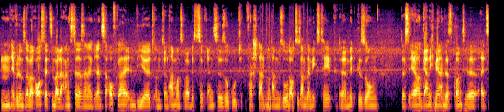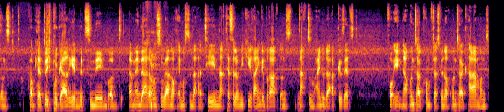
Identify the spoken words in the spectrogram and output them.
Hm, er will uns aber raussetzen, weil er Angst hat, dass er an der Grenze aufgehalten wird. Und dann haben wir uns aber bis zur Grenze so gut verstanden und haben so laut zusammen sein Mixtape äh, mitgesungen, dass er gar nicht mehr anders konnte, als uns komplett durch Bulgarien mitzunehmen. Und am Ende hat er uns sogar noch, er musste nach Athen, nach Thessaloniki reingebracht, uns nachts um ein oder abgesetzt vor irgendeiner Unterkunft, dass wir noch unterkamen. Und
